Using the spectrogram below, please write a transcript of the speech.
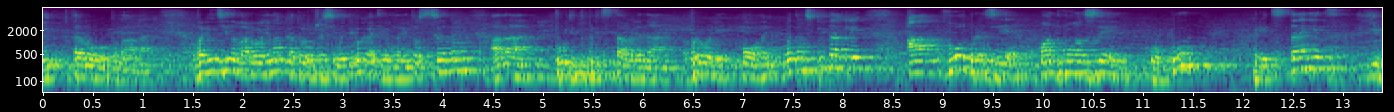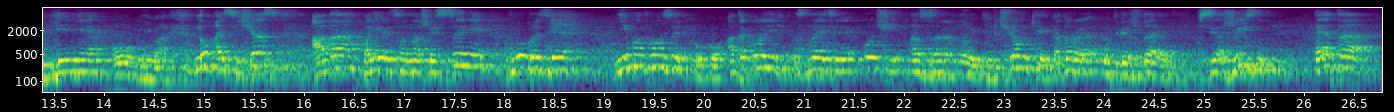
и второго плана. Валентина Воронина, которая уже сегодня выходила на эту сцену, она будет представлена в роли Моны в этом спектакле, а в образе мадмуазель Куку предстанет Евгения Огнева. Ну а сейчас она появится на нашей сцене в образе не мадемуазель Куку, а такой, знаете ли, очень озорной девчонки, которая утверждает, вся жизнь – это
